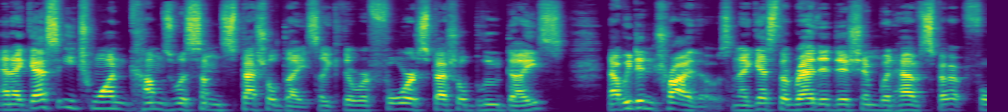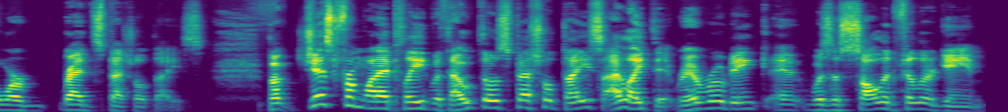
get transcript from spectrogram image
and I guess each one comes with some special dice. Like there were four special blue dice. Now we didn't try those, and I guess the red edition would have spe- four red special dice. But just from what I played without those special dice, I liked it. Railroad Ink. Eh, was a solid filler game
